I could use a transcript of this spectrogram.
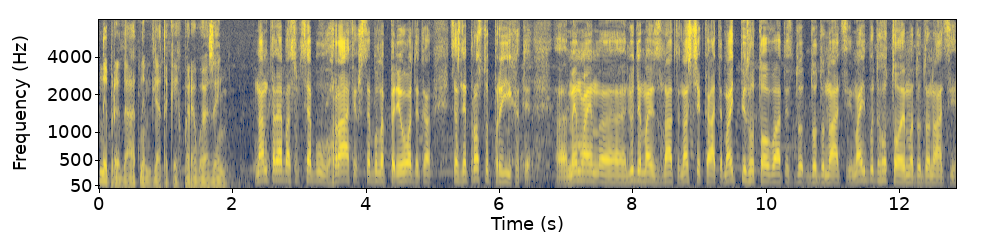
непридатним для таких перевезень. Нам треба, щоб це був графік, щоб це була періодика. Це ж не просто приїхати. Е, Ми маємо, е, люди мають знати, нас чекати, мають підготовуватись до, до донації, мають бути готовими до донації.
